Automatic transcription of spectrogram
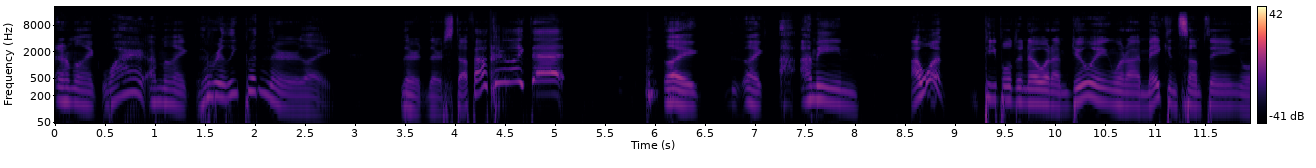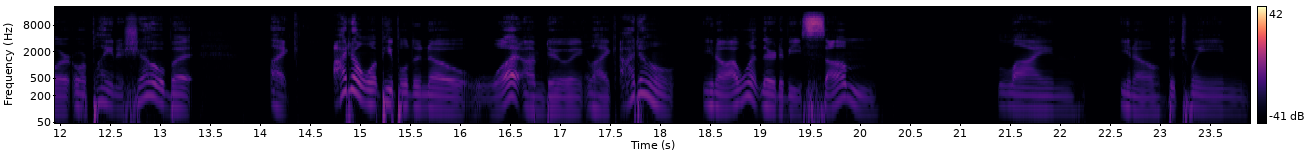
I'm like, why are I'm like, they're really putting their like their their stuff out there like that? like like I- I mean, I want people to know what I'm doing when I'm making something or or playing a show, but like I don't want people to know what I'm doing. Like I don't, you know, I want there to be some line, you know, between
